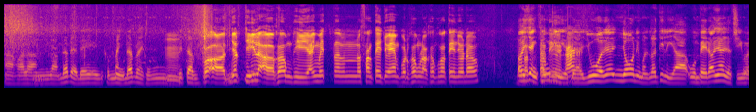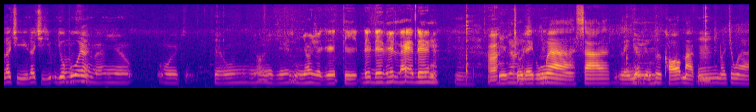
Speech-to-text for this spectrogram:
à, hoặc là làm đất ở đây có mảnh đất này cũng Ừ. quyết tâm. Có ở nhất trí là ở không thì anh mới sang tên cho em còn không là không sang tên cho đâu dành sang không à, vua đấy nhô thì mà lấy tí lì à uống bề đó nhá giờ chỉ mà lấy chỉ lấy chỉ vua búa nhá nhiều nhớ này nhớ dẹt kê thì để để để lại đây nè. Hả? Chỗ đấy cũng là xa lấy nước cũng hơi khó mà cũng nói chung là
